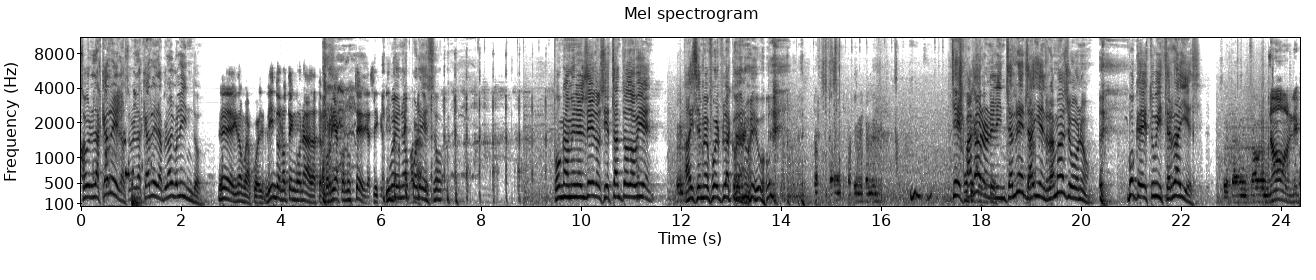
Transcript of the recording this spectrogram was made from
Sobre las carreras, sobre las carreras, pero algo lindo. Eh, no me acuerdo. Lindo no tengo nada, hasta corría con ustedes, así que no Bueno, por nada. eso. Póngame en el dedo si están todo bien. Ahí se me fue el flaco de nuevo. Che, ¿pagaron el internet ahí en Ramallo o no? ¿Vos que estuviste, Reyes? No, le-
